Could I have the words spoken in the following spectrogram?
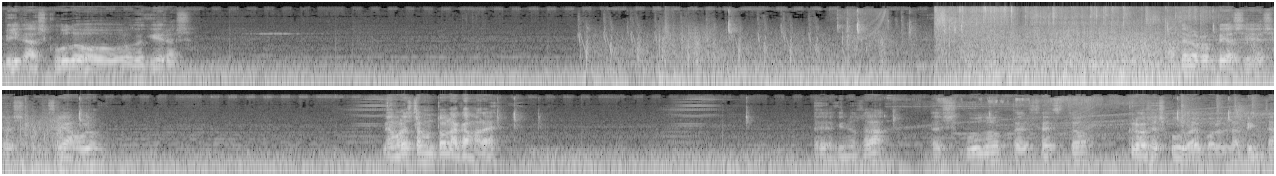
vida, escudo o lo que quieras. lo rompí así, eso es, el triángulo. Me molesta un montón la cámara, ¿eh? Aquí nos da escudo, perfecto. Creo que es escudo, ¿eh? Por la pinta.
